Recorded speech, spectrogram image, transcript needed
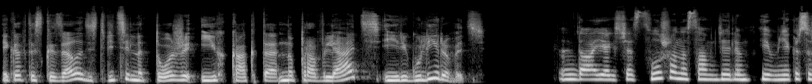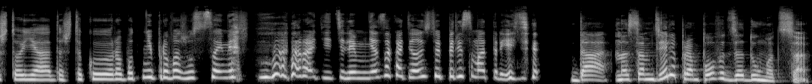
И, как ты сказала, действительно тоже их как-то направлять и регулировать. Да, я сейчас слушаю на самом деле. И мне кажется, что я даже такую работу не провожу со своими родителями. Мне захотелось все пересмотреть. Да, на самом деле прям повод задуматься.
